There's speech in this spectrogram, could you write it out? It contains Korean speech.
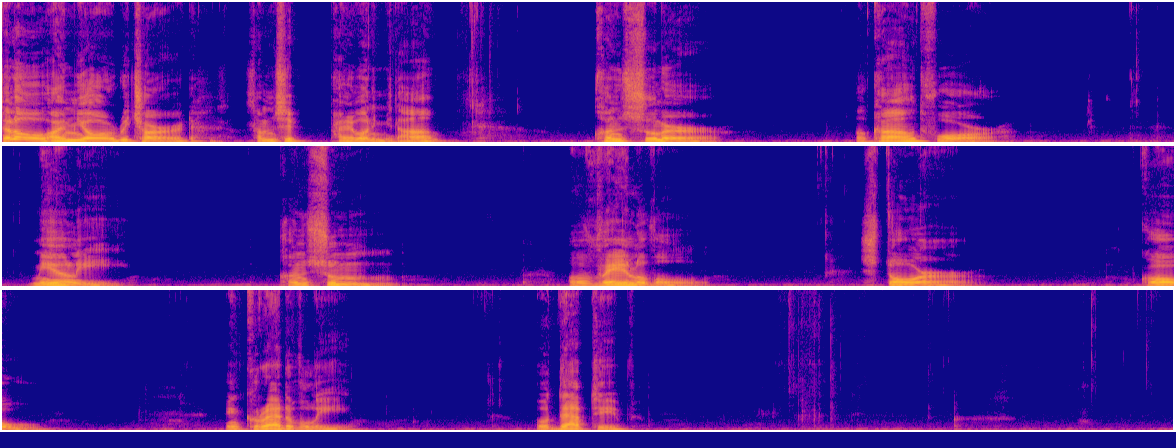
Hello, I'm your Richard. 38번입니다. Consumer account for merely consume available store go incredibly adaptive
